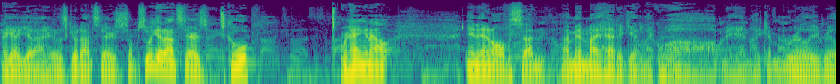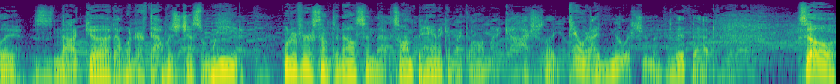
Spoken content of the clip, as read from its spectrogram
I got to get out here. Let's go downstairs or something. So we go downstairs. It's cool. We're hanging out. And then all of a sudden, I'm in my head again, like, whoa, man, like I'm really, really, this is not good. I wonder if that was just weed. I wonder if there was something else in that. So I'm panicking, like, oh my gosh, like, dude, I knew I shouldn't have hit that. So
